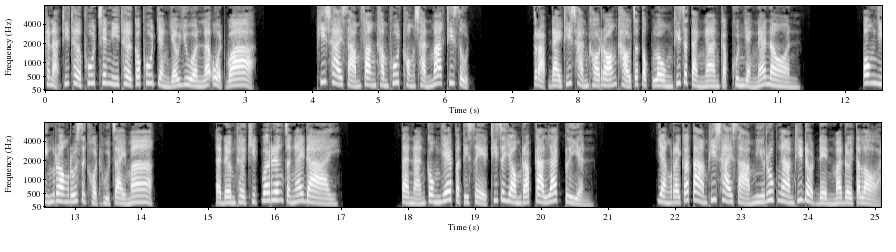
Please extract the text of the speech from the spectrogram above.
ขณะที่เธอพูดเช่นนี้เธอก็พูดอย่างเย้ายวนและอวดว่า พี่ชายสามฟังคำพูดของฉันมากที่สุด ตราบใดที่ฉันขอร้องเขาจะตกลงที่จะแต่งงานกับคุณอย่างแน่นอน องค์หญิงรองรู้สึกหดหูใจมาก แต่เดิมเธอคิดว่าเรื่องจะง่ายดาย แต่หนานกงเย่ปฏิเสธที่จะยอมรับการแลกเปลี่ยน อย่างไรก็ตามพี่ชายสามมีรูปงามที่โดดเด่นมาโดยตลอด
